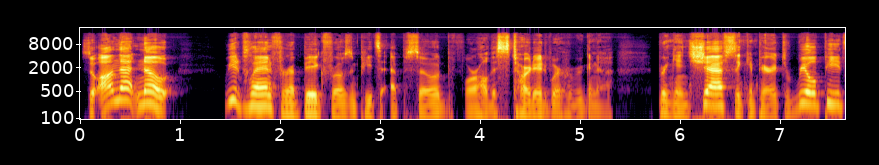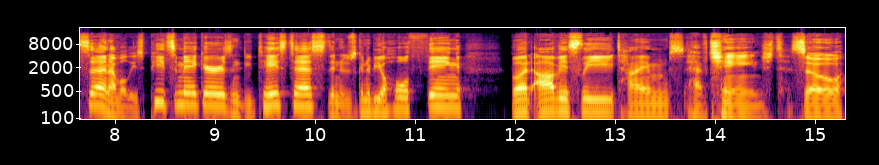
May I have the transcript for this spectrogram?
So, on that note, we had planned for a big frozen pizza episode before all this started, where we were gonna bring in chefs and compare it to real pizza and have all these pizza makers and do taste tests, and it was gonna be a whole thing. But obviously, times have changed. So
